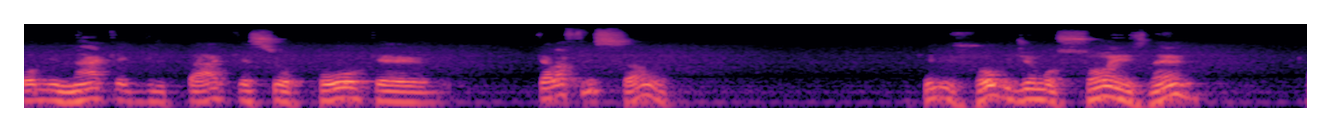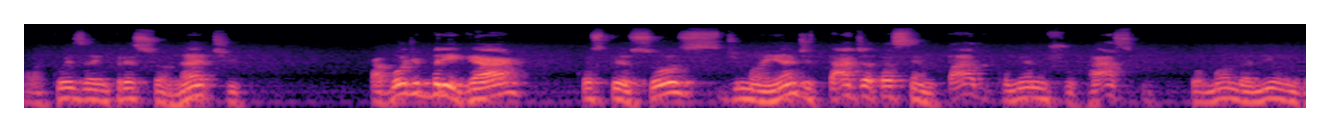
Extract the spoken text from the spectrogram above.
dominar, quer gritar, quer se opor, quer aquela aflição, aquele jogo de emoções, né? Aquela coisa impressionante. Acabou de brigar com as pessoas de manhã, de tarde já está sentado comendo um churrasco, tomando ali um,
